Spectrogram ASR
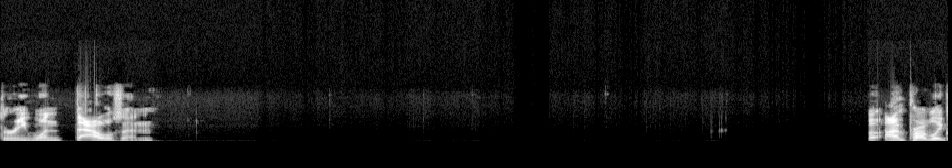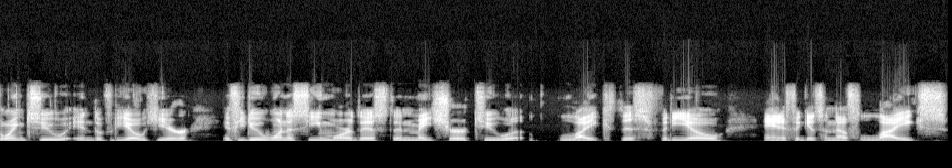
31,000. Uh, I'm probably going to end the video here. If you do want to see more of this, then make sure to like this video. And if it gets enough likes,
